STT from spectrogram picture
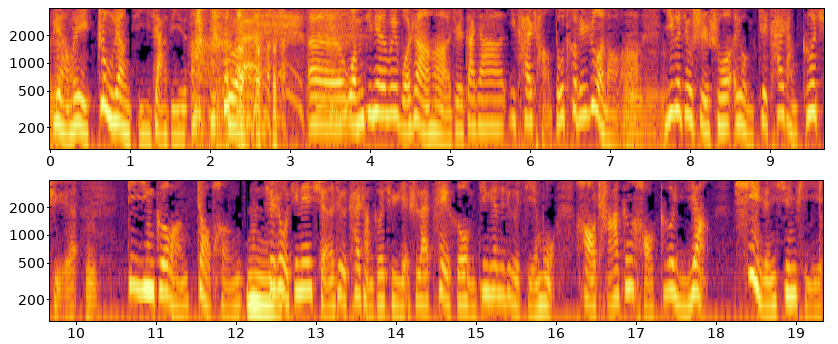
两位重量级嘉宾啊！对，呃，我们今天的微博上哈，就是大家一开场都特别热闹了啊。嗯、一个就是说，哎呦，这开场歌曲，嗯，低音歌王赵鹏，嗯，其实我今天选的这个开场歌曲也是来配合我们今天的这个节目，好茶跟好歌一样，沁人心脾。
